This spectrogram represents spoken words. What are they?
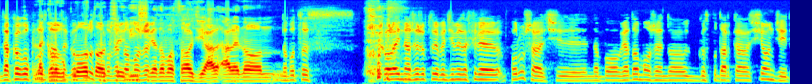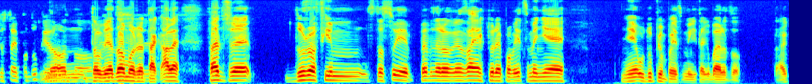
dla kogo plus, dla kogo, dlatego no plus, to no oczywiście wiadomo, że, wiadomo o co chodzi, ale, ale no, no bo to jest kolejna rzecz, o której będziemy za chwilę poruszać, y, no bo wiadomo, że no, gospodarka siądzie i dostaje po dupie. no, równo, to wiadomo, że tak, ale fakt, że dużo firm stosuje pewne rozwiązania, które powiedzmy nie, nie udupią powiedzmy ich tak bardzo, tak?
